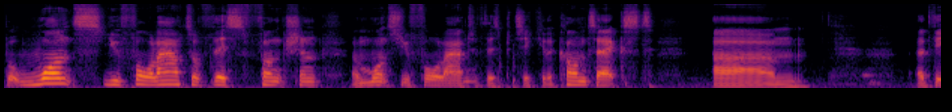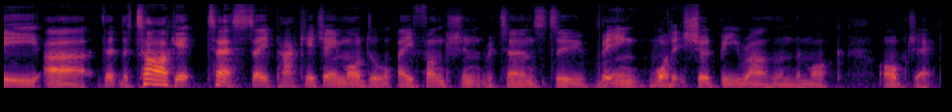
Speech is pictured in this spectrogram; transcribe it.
But once you fall out of this function and once you fall out of this particular context, um, the, uh, the the target tests a package, a model, a function returns to being what it should be rather than the mock object.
